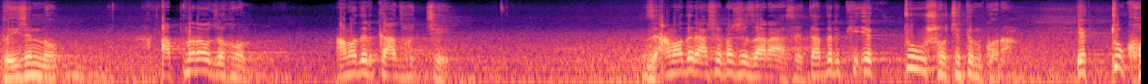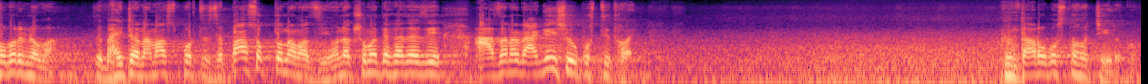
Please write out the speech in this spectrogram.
তো এই জন্য আপনারাও যখন আমাদের কাজ হচ্ছে যে আমাদের আশেপাশে যারা আছে, তাদেরকে একটু সচেতন করা। একটু খবরে নেওয়া যে ভাইটা নামাজ পড়তেছে, পাঁচ অক্ত নামাজি। অনেক সময় দেখা যায় যে আজানের আগেই সে উপস্থিত হয়। কিন্তু তার অবস্থা হচ্ছে এরকম।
